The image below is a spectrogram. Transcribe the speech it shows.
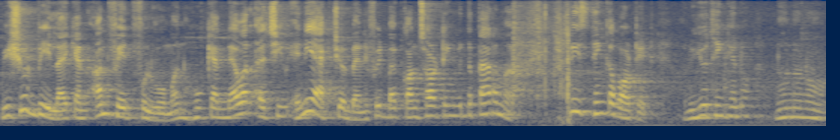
we should be like an unfaithful woman who can never achieve any actual benefit by consorting with the paramour. Please think about it. You think, you know, no, no, no,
